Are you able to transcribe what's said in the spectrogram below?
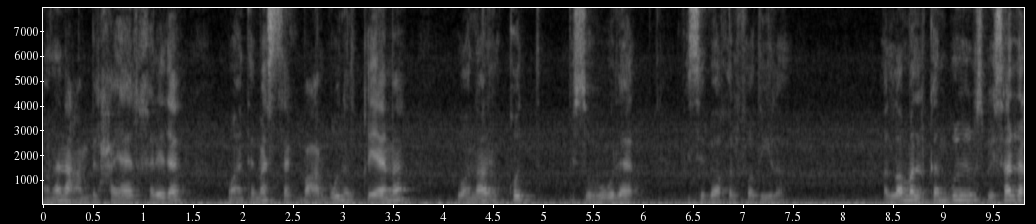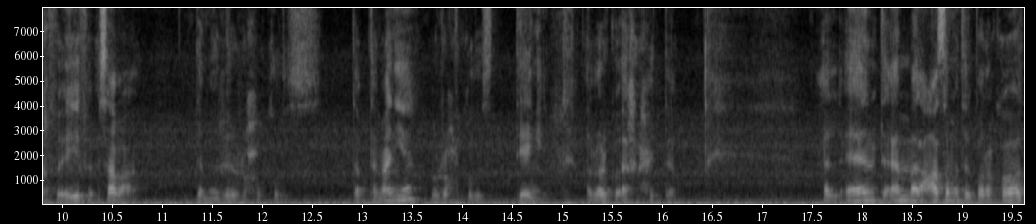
وننعم بالحياة الخالدة ونتمسك بعربون القيامة ونرقد بسهولة في سباق الفضيلة. اللهم اللي كان بولس بيصرخ في إيه؟ في سبعة. ده من غير الروح القدس. طب تمانية؟ بالروح القدس. تاني. أقول لكم آخر حتة. الآن تأمل عظمة البركات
